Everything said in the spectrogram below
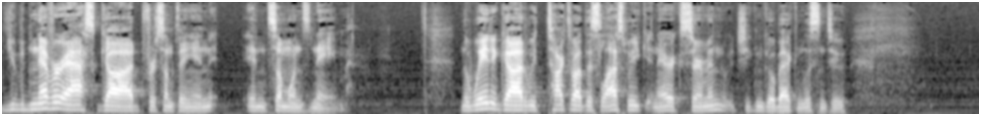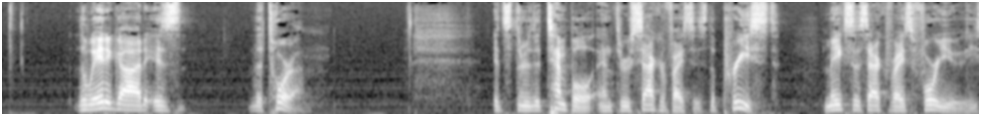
You would never ask God for something in, in someone's name. The way to God, we talked about this last week in Eric's sermon, which you can go back and listen to. The way to God is the Torah. It's through the temple and through sacrifices. The priest makes the sacrifice for you, he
